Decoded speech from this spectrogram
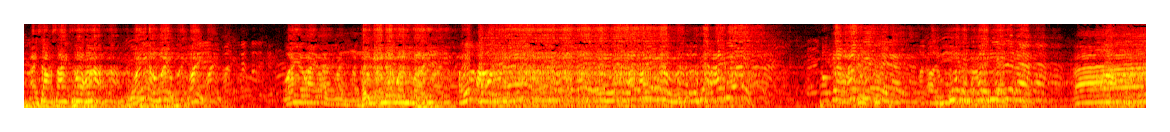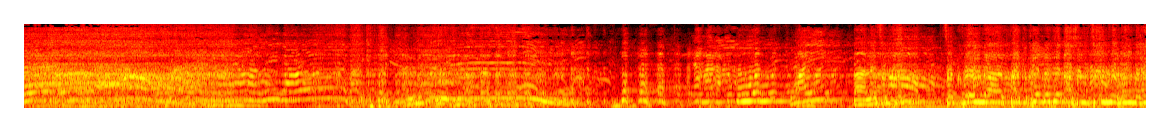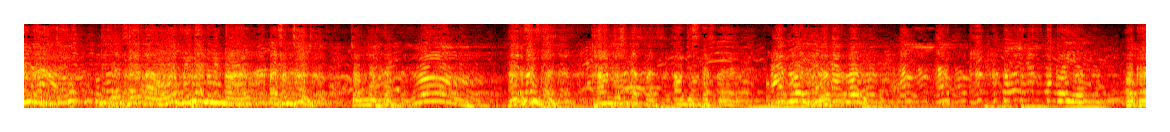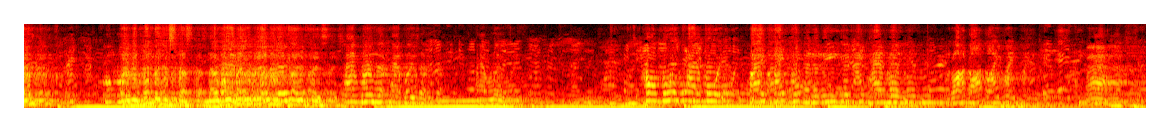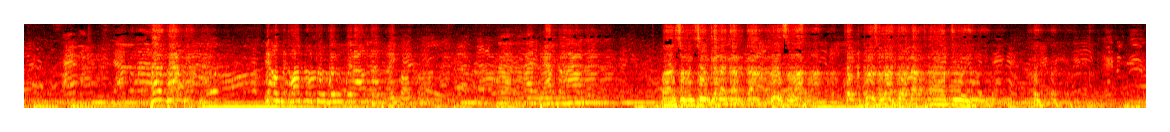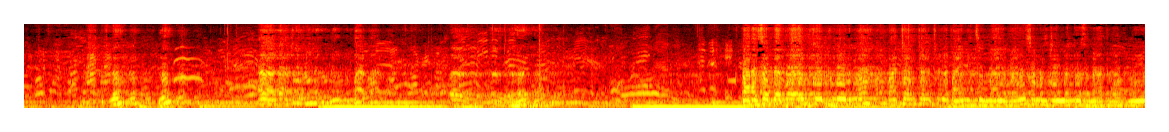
Ai sang sang kho ha. Quấy rồi mày. Mày. Mày mày mày mày. Anh em ăn vậy. Ấy. Tukar hadiah tidak? Semua hadiah tidak? Nah, anak kebun, wai. Nah, langsung sebelum pagi pagi itu langsung cium lebih dari langsung cium. Di sini saya tahu, bila lebih mahal langsung cium. Contoh. Count the step first. Count the step first. Time low, time low. Okay. I remember your stuff. Now go back and look at your face. ខែ1ខែ1សិនខែ1ខែ1ខែ1បាយបាយថតនារីយើងអាចថែមលុយរស់ដល់ដល់វិញបាទថែមថែមថែមនេះអង្គធំនោះជួយវិញពីដើមទៅអីបងណាខែ5ដុល្លារនេះបាទសូមអញ្ជើញគណៈកម្មការធ្វើស្លាកគាត់ធ្វើស្លាកទៅដាក់ថ្មជួយ នោះនោះអើដាក់ចូលនោះបាទបាទអឺអឺហើយបាទសូមបងប្អូនគុំគុំណាបាទចង់ចង់ល្បែងនេះជាមួយអ្វីសូមអញ្ជើញមកទស្សនាទាំងអស់គ្នា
